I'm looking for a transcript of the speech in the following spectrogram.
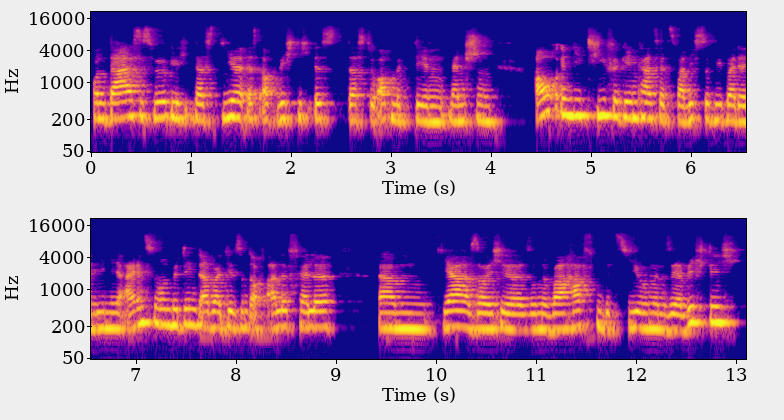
Und da ist es wirklich, dass dir es auch wichtig ist, dass du auch mit den Menschen auch in die Tiefe gehen kannst. Jetzt zwar nicht so wie bei der Linie 1 unbedingt, aber dir sind auf alle Fälle ähm, ja solche so eine wahrhaften Beziehungen sehr wichtig.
